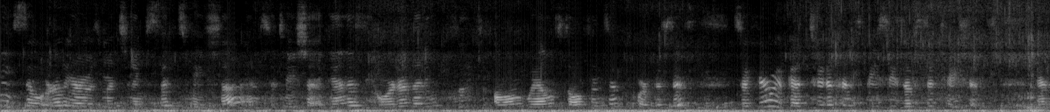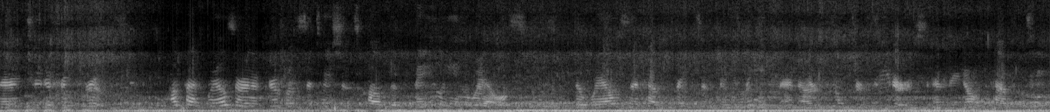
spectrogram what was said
Okay, so earlier I was mentioning cetacea, and cetacea again is the order that includes all whales, dolphins, and porpoises. So here we've got two different species of cetaceans, and they're in two different groups. Humpback whales are in a group of cetaceans called the baleen whales, the whales that have plates of baleen and are filter feeders, and they don't have teeth.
